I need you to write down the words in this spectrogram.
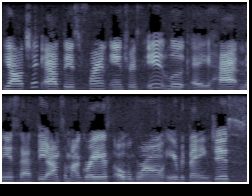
y'all check out this front entrance. It look a hot mess out there. I'm to my grass overgrown everything. Just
